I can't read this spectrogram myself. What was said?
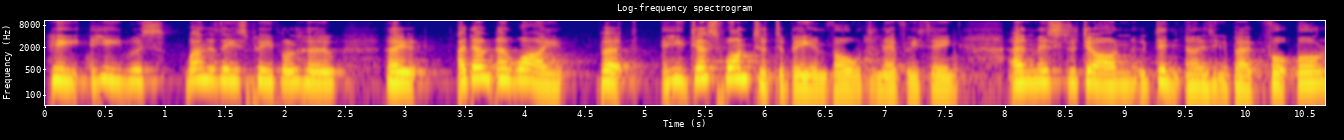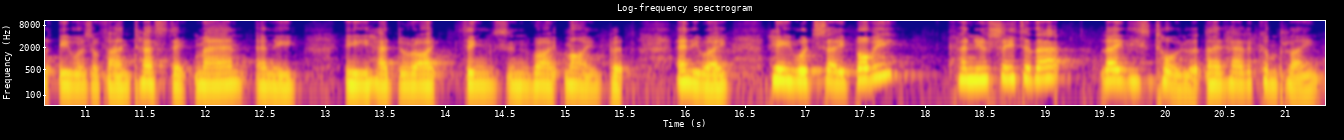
he, he was one of these people who, they, I don't know why, but he just wanted to be involved in everything. And Mr. John, who didn't know anything about football, he was a fantastic man and he, he had the right things in the right mind. But anyway, he would say, Bobby, can you see to that? Ladies' toilet, they'd had a complaint.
